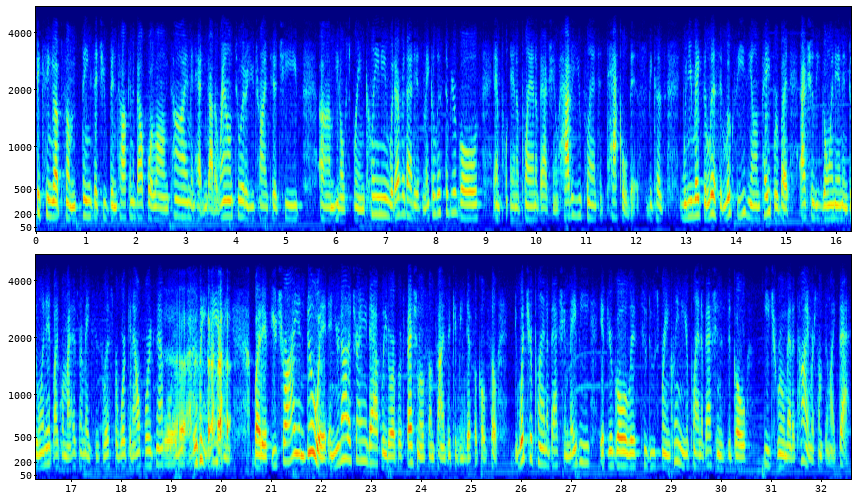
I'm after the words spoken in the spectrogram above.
fixing up some things that you've been talking about for a long time and hadn't got around to it? Are you trying to achieve, um, you know, spring cleaning? Whatever that is, make a list of your goals and, pl- and a plan of action. How do you plan to tackle this? Because when you make the list, it looks easy on paper, but actually going in and doing it, like when my husband makes his list for working out, for example, it looks really easy. But if you try and do it, and you're not a trained athlete or a professional, sometimes it can be difficult. So, what's your plan of action? Maybe if your goal is to do spring cleaning, your plan of action is to go each room at a time or something like that.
